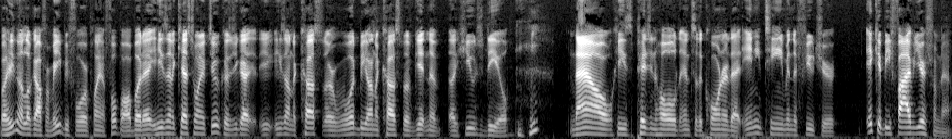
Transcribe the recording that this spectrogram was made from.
but he's gonna look out for me before playing football. But uh, he's in a catch twenty two because you got he- he's on the cusp or would be on the cusp of getting a, a huge deal. Now he's pigeonholed into the corner that any team in the future, it could be five years from now,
